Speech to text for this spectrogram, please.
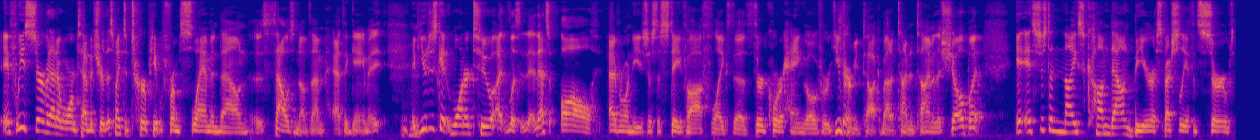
if we serve it at a warm temperature, this might deter people from slamming down a thousand of them at the game. mm-hmm. If you just get one or two, listen, that's all everyone needs just to stave off like the third quarter hangover. You've sure. heard me talk about it time to time in the show, but it's just a nice come down beer, especially if it's served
